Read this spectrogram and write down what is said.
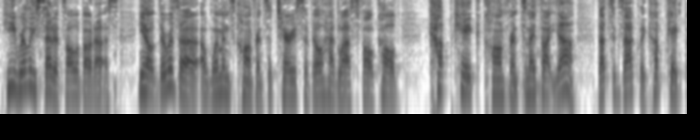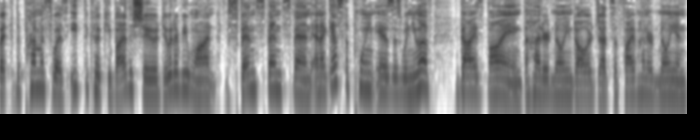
He really said it's all about us. You know, there was a, a women's conference that Terri Savelle had last fall called Cupcake Conference, and I thought, yeah, that's exactly cupcake. But the premise was eat the cookie, buy the shoe, do whatever you want, spend, spend, spend. And I guess the point is, is when you have guys buying the $100 million jets, of $500 million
